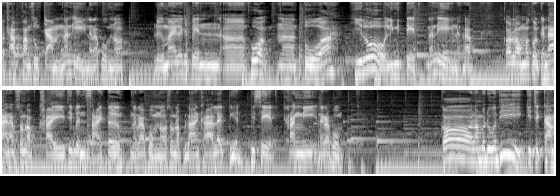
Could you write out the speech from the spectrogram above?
ประทับความทรงจำนั่นเองนะครับผมเนาะหรือไม่ก็จะเป็นพวกตั๋วฮีโร่ลิมิเต็ดนั่นเองนะครับ ก็ลองมากดกันได้นะครับสำหรับใครที่เป็นสายเติมนะครับผมเนาะสำหรับร้านค้าแลกเปลี่ยนพิเศษครั้งนี้นะครับผมก็เรามาดูกันที่กิจกรรม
